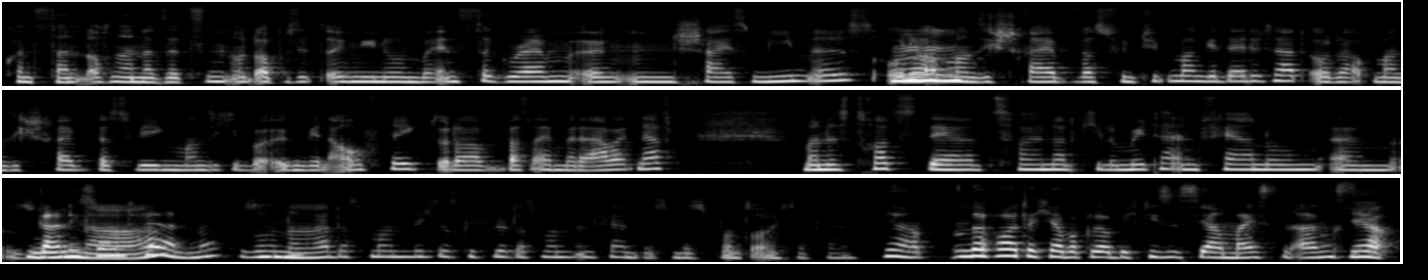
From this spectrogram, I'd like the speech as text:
konstant auseinandersetzen und ob es jetzt irgendwie nur bei Instagram irgendein scheiß Meme ist oder Mhm. ob man sich schreibt, was für einen Typ man gedatet hat oder ob man sich schreibt, weswegen man sich über irgendwen aufregt oder was einen bei der Arbeit nervt. Man ist trotz der 200 Kilometer Entfernung ähm, so Gar nicht nah, so entfernt, ne? so Mhm. nah, dass man nicht das Gefühl hat, dass man entfernt ist und das ist bei uns auch nicht der Fall. Ja, und davor hatte ich aber, glaube ich, dieses Jahr am meisten Angst. Ja,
